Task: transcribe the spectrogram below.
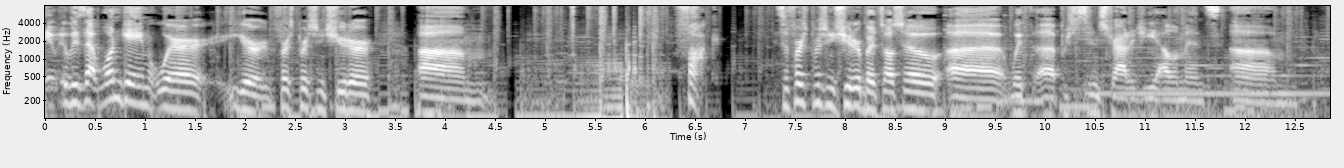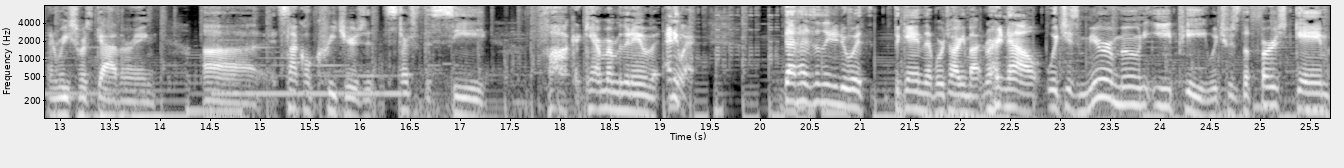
it, it was that one game where your first person shooter. Um. Fuck. It's a first person shooter, but it's also uh, with uh, persistent strategy elements um, and resource gathering. Uh, it's not called Creatures, it starts with a C. Fuck, I can't remember the name of it. Anyway, that has nothing to do with the game that we're talking about right now, which is Mirror Moon EP, which was the first game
